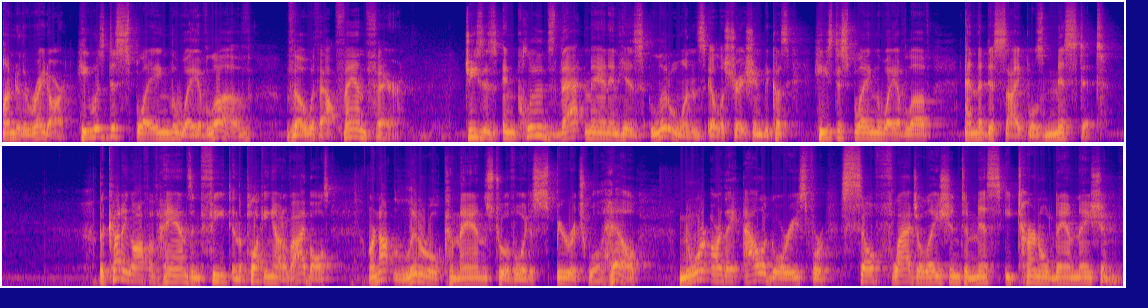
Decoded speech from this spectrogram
under the radar. He was displaying the way of love though without fanfare. Jesus includes that man in his little ones illustration because he's displaying the way of love and the disciples missed it. The cutting off of hands and feet and the plucking out of eyeballs are not literal commands to avoid a spiritual hell, nor are they allegories for self flagellation to miss eternal damnation.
